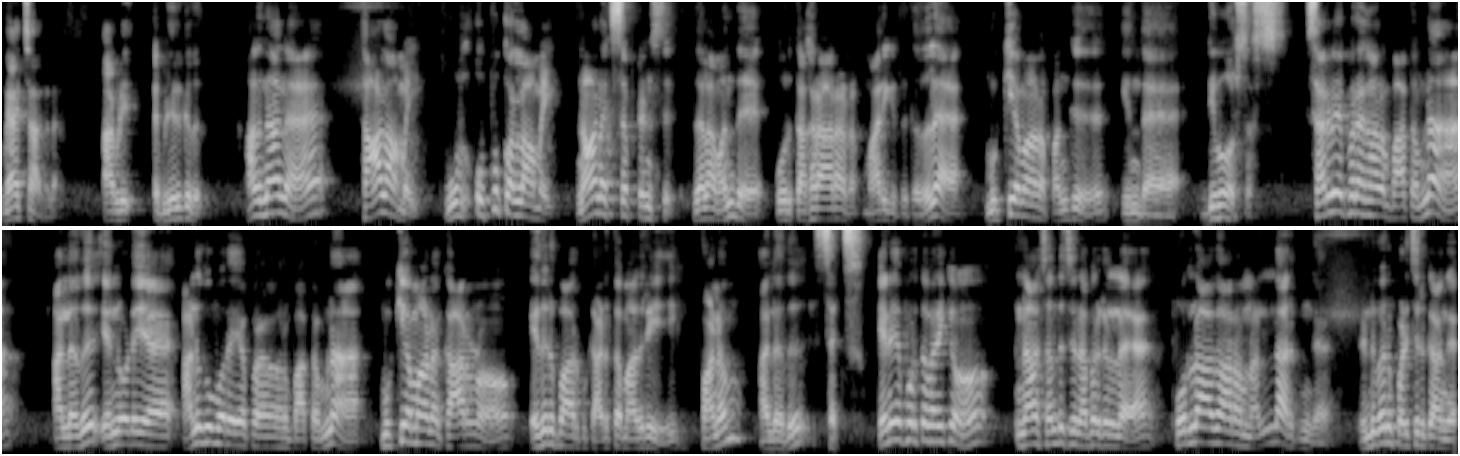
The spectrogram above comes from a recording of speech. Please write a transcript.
மேட்ச் ஆகலை. அப்படி இப்படி இருக்குது. அதனால தாளாமை ஒப்புக்கொள்ளாமை நான் அக்செப்டன்ஸ் இதெல்லாம் வந்து ஒரு தகராறாக மாறிக்கிட்டு இருக்கிறதுல முக்கியமான பங்கு இந்த டிவோர்சஸ் சர்வே பிரகாரம் பார்த்தோம்னா அல்லது என்னுடைய அணுகுமுறைய பிரகாரம் பார்த்தோம்னா முக்கியமான காரணம் எதிர்பார்ப்புக்கு அடுத்த மாதிரி பணம் அல்லது செக்ஸ் என்னைய பொறுத்த வரைக்கும் நான் சந்திச்ச நபர்களில் பொருளாதாரம் நல்லா இருக்குங்க. ரெண்டு பேரும் படிச்சிருக்காங்க.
